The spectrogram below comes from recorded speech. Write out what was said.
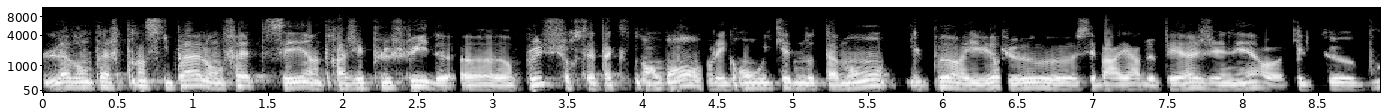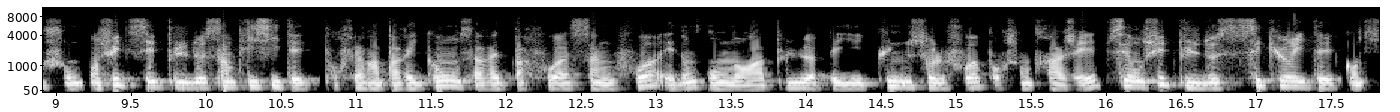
l'avantage principal en fait c'est un trajet plus fluide. Euh, en plus sur cet axe normand, pour les grands week-ends notamment, il peut arriver que euh, ces barrières de péage génèrent quelques bouchons. Ensuite c'est plus de simplicité. Pour faire un Paris-Con on s'arrête parfois cinq fois et donc on n'aura plus à payer qu'une seule fois pour son trajet. C'est ensuite plus de sécurité. Quand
